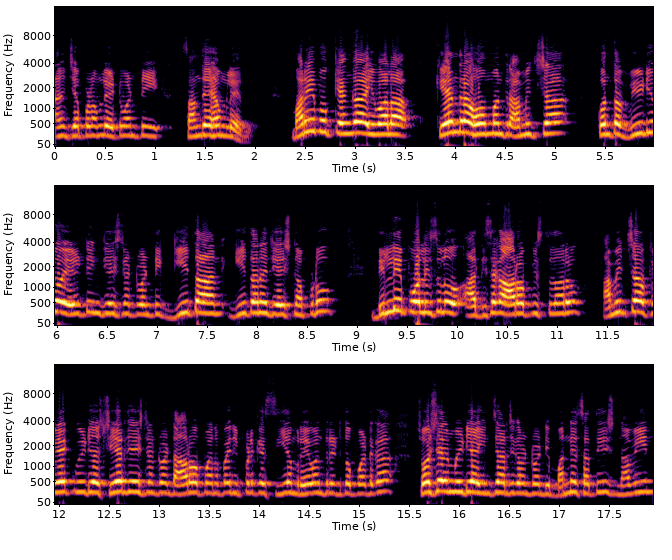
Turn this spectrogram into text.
అని చెప్పడంలో ఎటువంటి సందేహం లేదు. మరీ ముఖ్యంగా ఇవాళ కేంద్ర హోంమంత్రి అమిత్ షా కొంత వీడియో ఎడిటింగ్ చేసినటువంటి గీత గీతనే చేసినప్పుడు ఢిల్లీ పోలీసులు ఆ దిశగా ఆరోపిస్తున్నారు. Amit Shah fake video share చేసినటువంటి ఆరోపణపై ఇప్పటికే సీఎం రేవంత్ రెడ్డితో పాటుగా సోషల్ మీడియా ఇన్ఛార్జ్గా ఉన్నటువంటి మన్నె సతీష్ నవీన్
